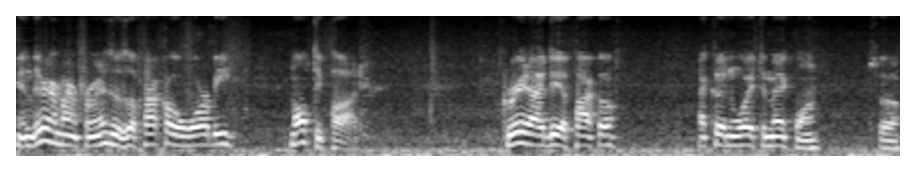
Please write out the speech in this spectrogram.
And there my friends is a Paco Warabi multipod. Great idea Paco. I couldn't wait to make one so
